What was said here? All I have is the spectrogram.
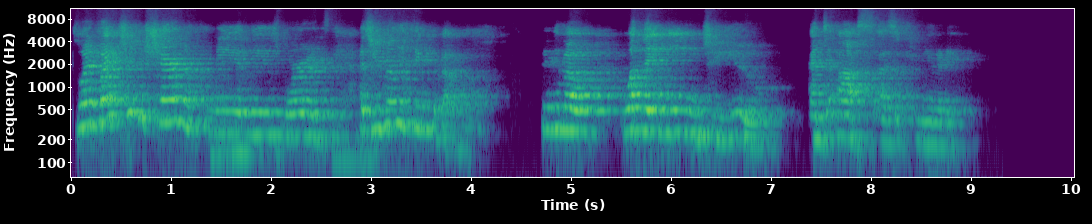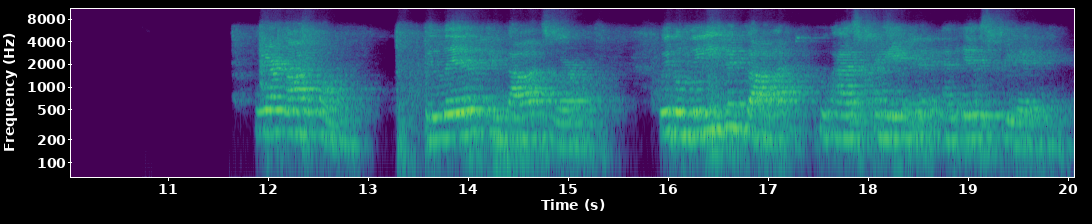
So I invite you to share with me in these words as you really think about them. Think about what they mean to you and to us as a community. We are not alone. We live in God's world. We believe in God who has created and is creating,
